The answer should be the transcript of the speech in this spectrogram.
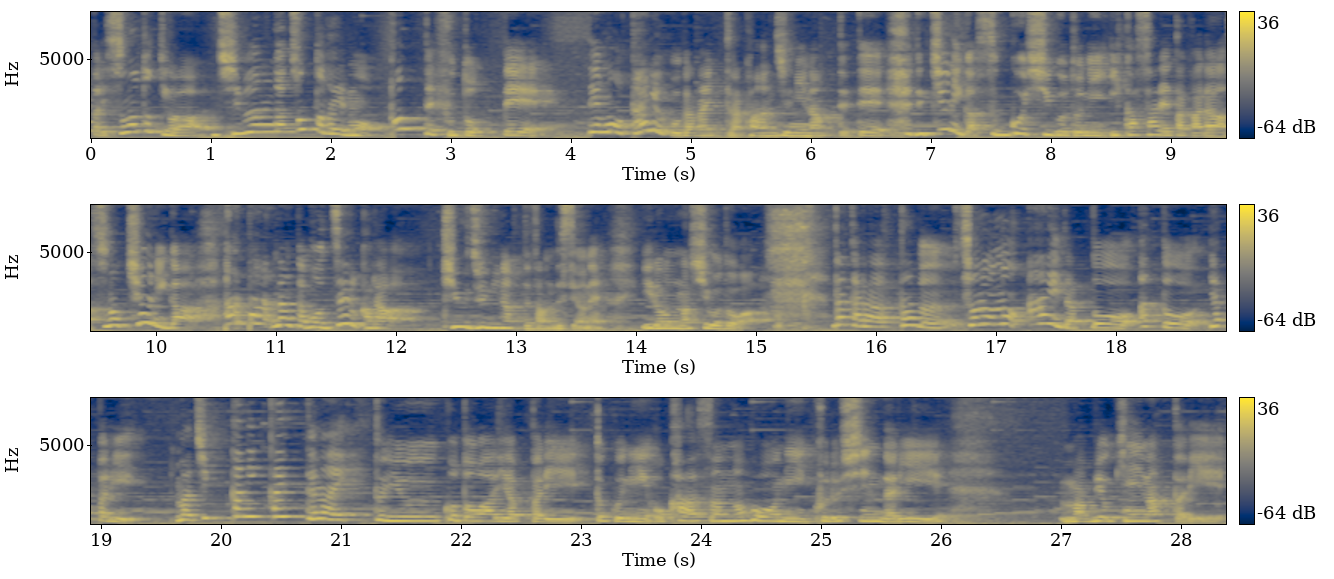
ぱりその時は自分がちょっとでもパッて太ってでもう体力がないってな感じになっててでキュニがすっごい仕事に生かされたからそのキュニがパンパンなんかもうゼロから90になってたんですよね。いろんな仕事は。だから多分その愛だとあとやっぱりまあ、実家に帰ってないということはやっぱり特にお母さんの方に苦しんだり、まあ、病気になったり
